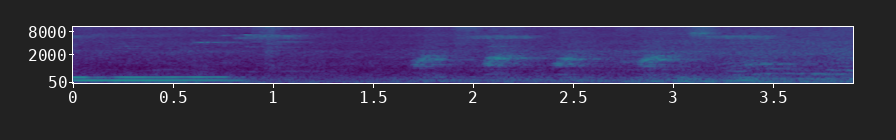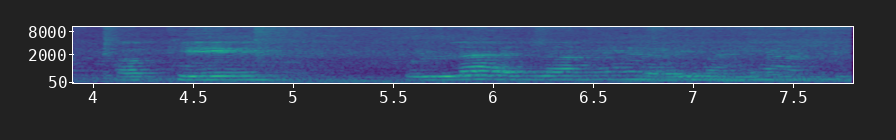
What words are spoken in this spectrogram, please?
Mm-hmm. ஓகே ஃபுல்லாக எல்லாமே ரெடி பண்ணியாச்சு.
